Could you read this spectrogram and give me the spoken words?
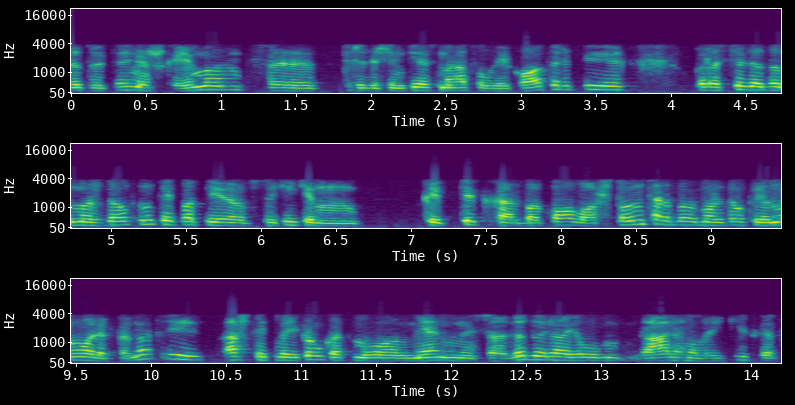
vidutiniškai imant, 30 e, metų laikotarpį prasideda maždaug, nu taip apie, sakykime, kaip tik arba kovo 8 arba maždaug 11. Na tai aš taip laikau, kad nuo mėnesio vidurio jau galima laikyti, kad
